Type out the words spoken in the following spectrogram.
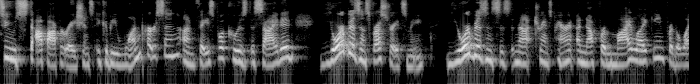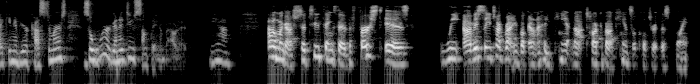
to stop operations. It could be one person on Facebook who has decided your business frustrates me your business is not transparent enough for my liking, for the liking of your customers. So mm-hmm. we're going to do something about it. Yeah. Oh my gosh. So, two things there. The first is we obviously you talk about in your book. I don't know how you can't not talk about cancel culture at this point,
